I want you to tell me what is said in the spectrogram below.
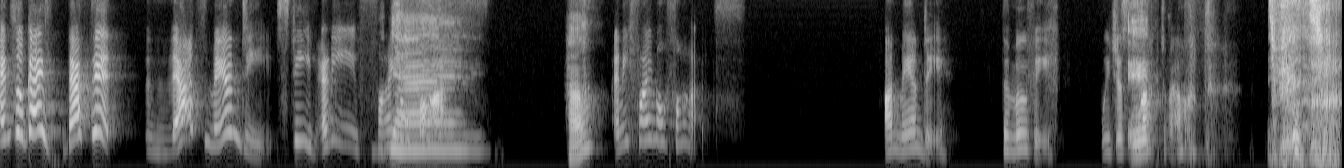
And so, guys, that's it. That's Mandy. Steve, any final thoughts? Huh? Any final thoughts on Mandy, the movie we just It- talked about?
